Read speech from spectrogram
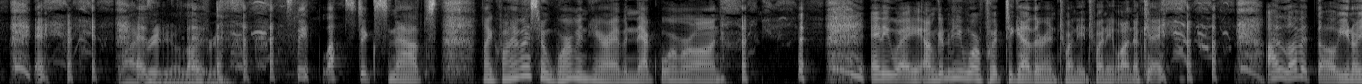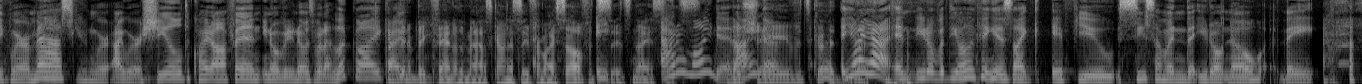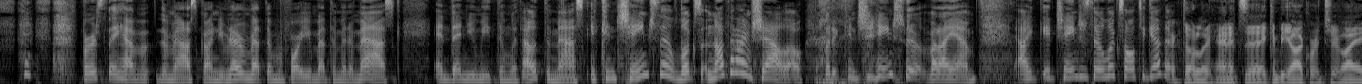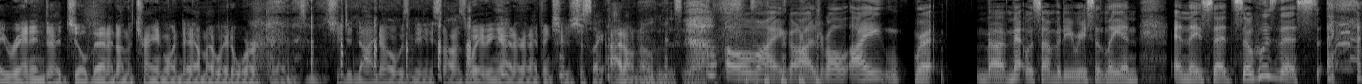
live radio, live radio. As the elastic snaps. Like, why am I so warm in here? I have a neck warmer on. anyway, I'm going to be more put together in 2021. Okay. I love it though. You know, you can wear a mask. You can wear, I wear a shield quite often. You know, nobody knows what I look like. I've I, been a big fan of the mask, honestly, for myself. It's, it's nice. I It's don't mind it No either. shave. It's good. Yeah, yeah. And, you know, but the only thing is like, if you see someone that you don't know, they, first they have the mask on. You've never met them before. You met them in a mask and then you meet them without the mask. It can change their looks. Not that I'm shallow, but it can change their, but I am. I, it changes their looks altogether. Totally. And it's, uh, it can be awkward too. I ran into Jill Bennett on the train one day on my way to work and she did not know it was me. So I was waving at her and I think she was just like, I don't know who this is. Oh my gosh. Well, I re- uh, met with somebody recently and, and they said, So who's this?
